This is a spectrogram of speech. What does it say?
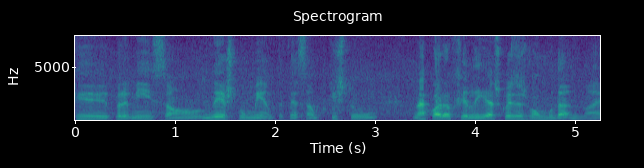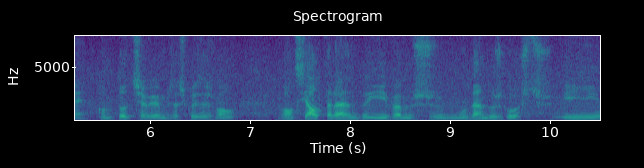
que para mim são, neste momento, atenção, porque isto na aquariofilia as coisas vão mudando, não é? Como todos sabemos, as coisas vão, vão se alterando e vamos mudando os gostos. E,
